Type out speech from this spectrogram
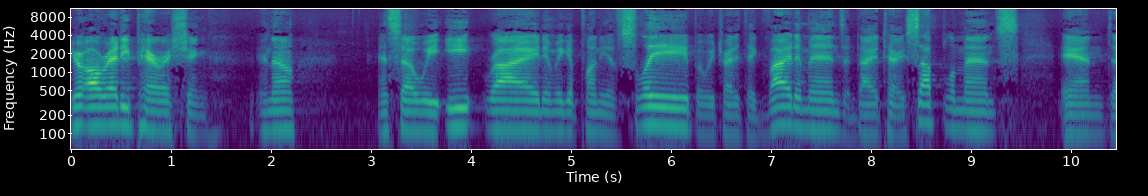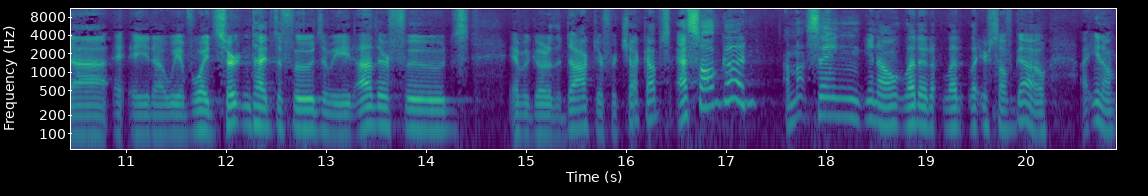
You're already perishing, you know? And so we eat right and we get plenty of sleep and we try to take vitamins and dietary supplements and uh, you know we avoid certain types of foods and we eat other foods and we go to the doctor for checkups that's all good i'm not saying you know let it let, let yourself go uh, you know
